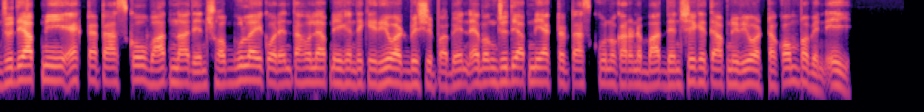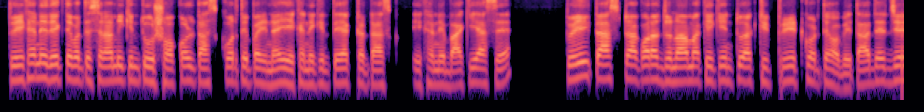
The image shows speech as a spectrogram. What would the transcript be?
যদি আপনি একটা টাস্কও বাদ না দেন, সবগুলাই করেন, তাহলে আপনি এখান থেকে রিওয়ার্ড বেশি পাবেন এবং যদি আপনি একটা টাস্ক কোনো কারণে বাদ দেন, সেক্ষেত্রে আপনি রিওয়ার্ডটা কম পাবেন। এই। তো এখানে দেখতে পারতেছেন, আমি কিন্তু সকল টাস্ক করতে পারি নাই। এখানে কিন্তু একটা টাস্ক এখানে বাকি আছে। তো এই টাস্কটা করার জন্য আমাকে কিন্তু একটি ট্রেড করতে হবে। তাদের যে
